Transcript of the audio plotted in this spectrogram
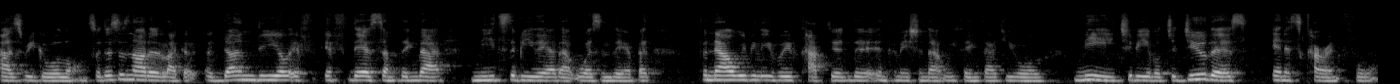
as we go along. So this is not a like a, a, done deal if if there's something that needs to be there that wasn't there. But for now, we believe we've captured the information that we think that you all need to be able to do this in its current form.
